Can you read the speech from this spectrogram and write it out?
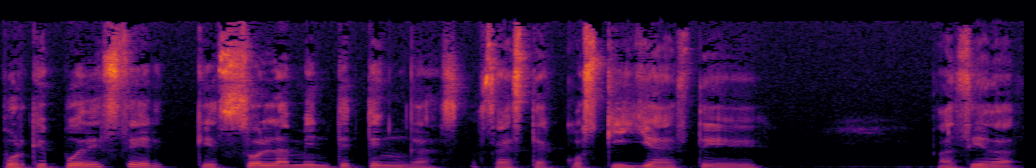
Porque puede ser que solamente tengas, o sea, esta cosquilla, este ansiedad,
